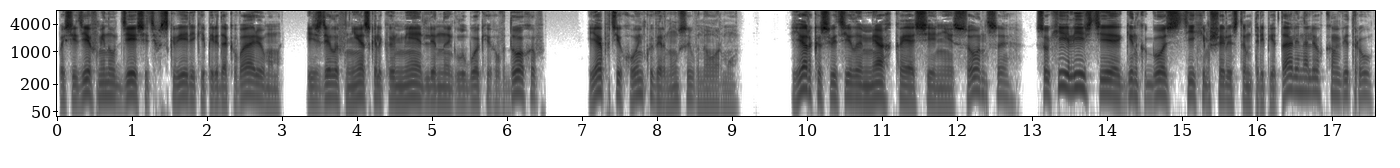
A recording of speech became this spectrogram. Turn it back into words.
Посидев минут десять в скверике перед аквариумом и сделав несколько медленных глубоких вдохов, я потихоньку вернулся в норму. Ярко светило мягкое осеннее солнце, сухие листья гинкгос с тихим шелестом трепетали на легком ветру.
